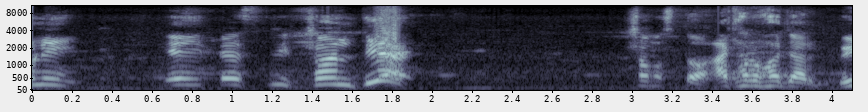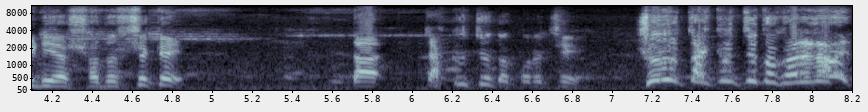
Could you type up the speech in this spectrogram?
উনি এই প্রেসক্রিপশন দিয়ে সমস্ত আঠারো হাজার বিডিআর সদস্যকে তা চাকরিচ্যুত করেছে। শুধু চাকরিচ্যুত করে নয়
